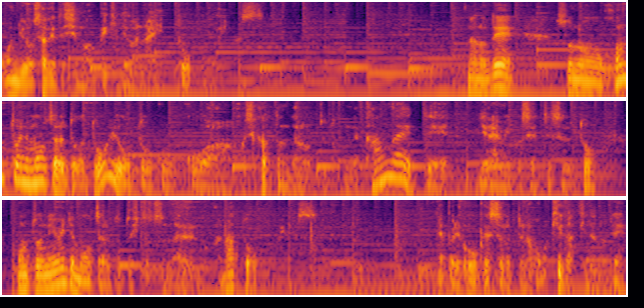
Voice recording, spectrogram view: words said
音量を下げてしまうべきではないと思います。なのでその本当にモーツァルトがどういう音をここは欲しかったんだろうというところで考えてディナミックを設定すると本当の意味でモーツァルトと一つになれるのかなと思います。やっぱりオーケストラっていうのは大きい楽器なので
